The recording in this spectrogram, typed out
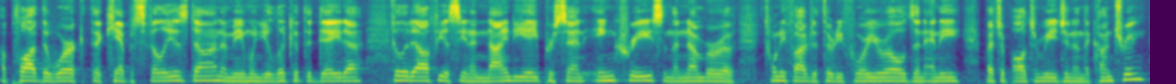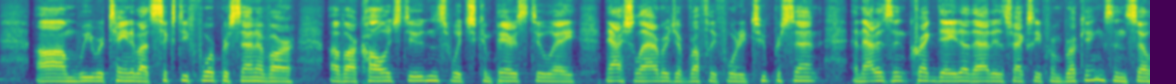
applaud the work that Campus Philly has done. I mean, when you look at the data, Philadelphia has seen a 98% increase in the number of 25 to 34 year olds in any metropolitan region in the country. Um, we retain about 64% of our of our college students, which compares to a national average of roughly 42%. And that isn't Craig data; that is actually from Brookings. And so,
